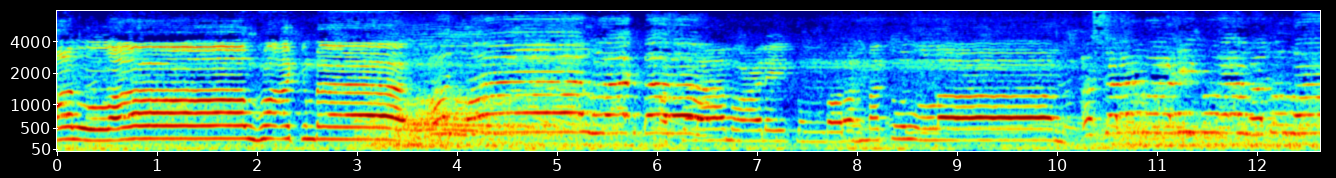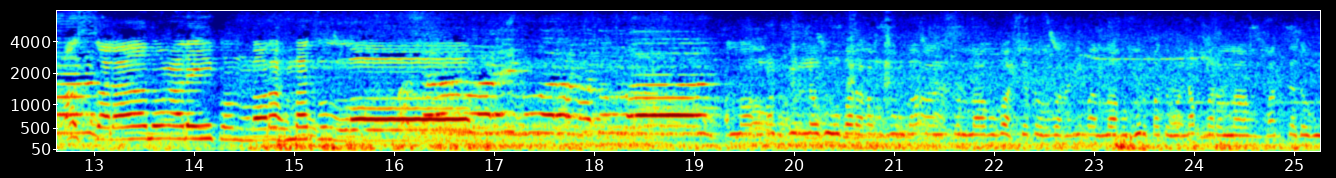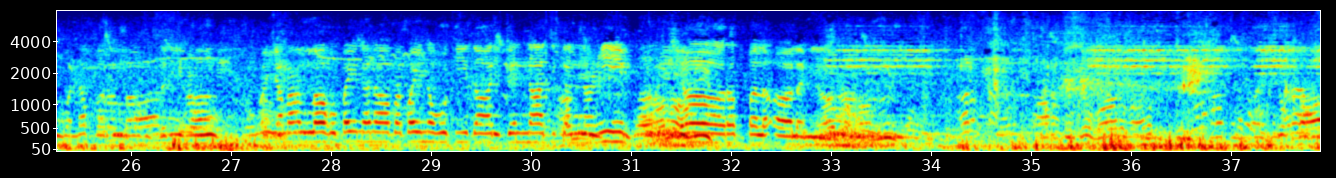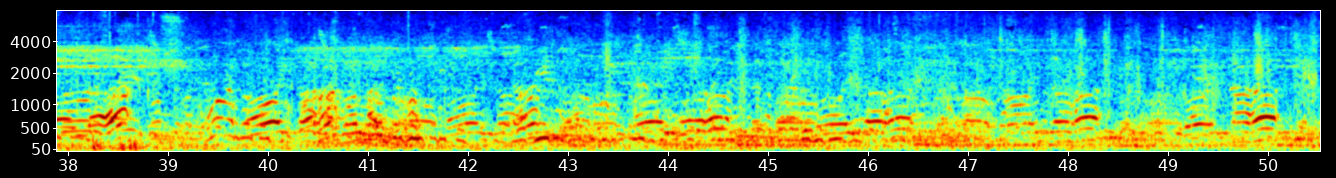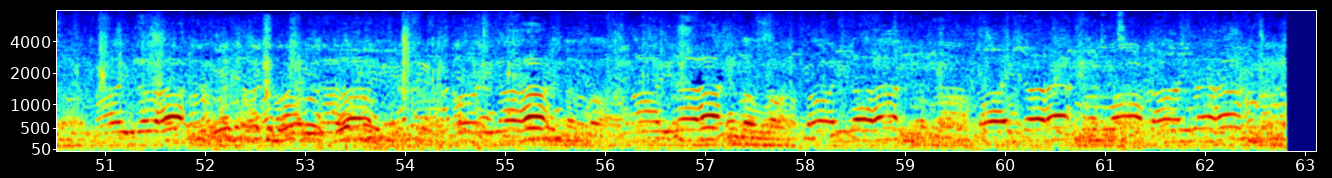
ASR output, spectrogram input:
الله أكبر. الله أكبر. السلام عليكم ورحمة الله. السلام عليكم ورحمة الله. السلام عليكم ورحمة السلام الله عليكم ورحمة الله. اللهم اغفر له وارحمه وأنصر الله وحشته ورحم الله غرفته ونفر الله مقصده ونفر الله ذريعه الله بيننا وبينه في دار جناتك النعيم. يا رب العالمين. لا الله. لا اله الا الله.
